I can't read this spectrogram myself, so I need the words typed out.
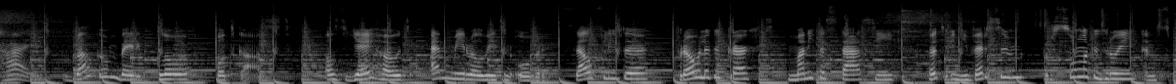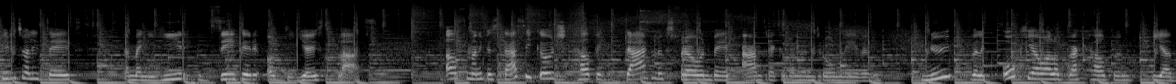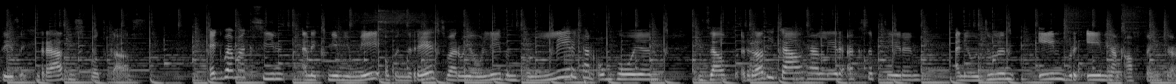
Hi, welkom bij de Glow Up Podcast. Als jij houdt en meer wil weten over zelfliefde, vrouwelijke kracht, manifestatie, het universum, persoonlijke groei en spiritualiteit, dan ben je hier zeker op de juiste plaats. Als manifestatiecoach help ik dagelijks vrouwen bij het aantrekken van hun droomleven. Nu wil ik ook jou al op weg helpen via deze gratis podcast. Ik ben Maxine en ik neem je mee op een reis waar we jouw leven volledig gaan omgooien, jezelf radicaal gaan leren accepteren en jouw doelen één voor één gaan afvinken.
